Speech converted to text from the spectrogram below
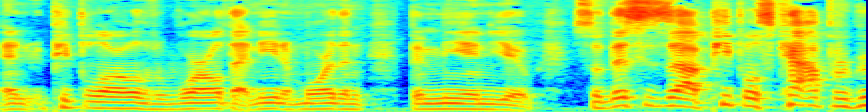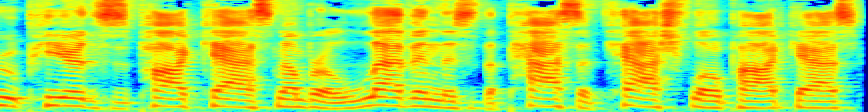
and people all over the world that need it more than, than me and you. So this is uh, People's Capital Group here. This is podcast number 11. This is the Passive Cash Flow Podcast.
